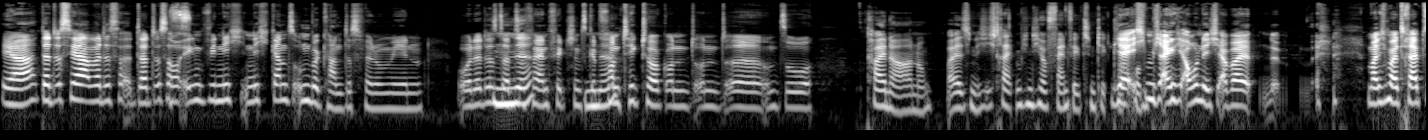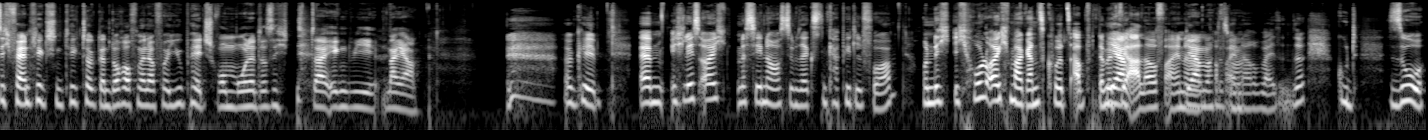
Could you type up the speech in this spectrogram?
Ja, das ist ja, aber das, das ist auch irgendwie nicht, nicht ganz unbekanntes Phänomen. Oder dass es dazu Ne? Fanfictions gibt Ne? von TikTok und, und, äh, und so. Keine Ahnung, weiß ich nicht. Ich treibe mich nicht auf Fanfiction TikTok. Ja, ich rum. mich eigentlich auch nicht, aber äh, manchmal treibt sich Fanfiction TikTok dann doch auf meiner For You-Page rum, ohne dass ich da irgendwie, naja. Okay, ähm, ich lese euch eine Szene aus dem sechsten Kapitel vor und ich, ich hole euch mal ganz kurz ab, damit Ja. wir alle auf eine, Ja, auf Weise sind. Ne? Gut, so,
